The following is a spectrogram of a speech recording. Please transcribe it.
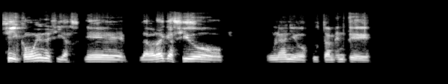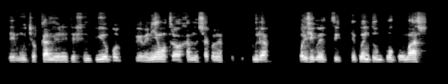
Sí, como bien decías, eh, la verdad que ha sido un año justamente de muchos cambios en este sentido, porque veníamos trabajando ya con la infraestructura. Por eso te, cuento un poco más.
